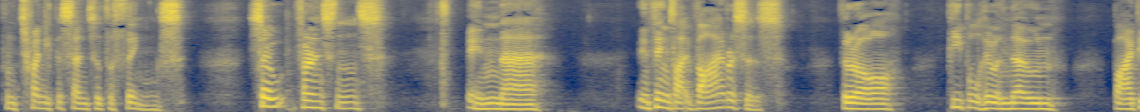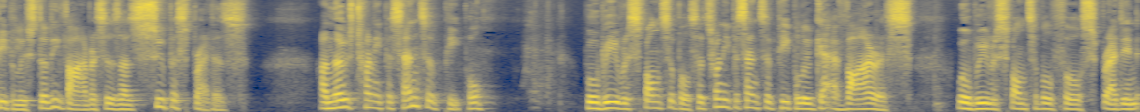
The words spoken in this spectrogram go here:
from 20% of the things. So, for instance, in uh, in things like viruses, there are people who are known by people who study viruses as super spreaders, and those 20% of people will be responsible. So, 20% of people who get a virus will be responsible for spreading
